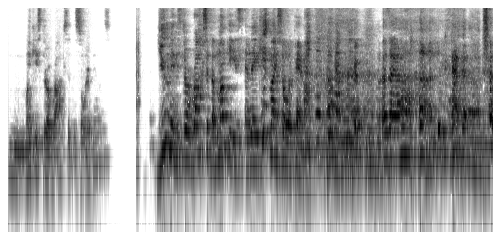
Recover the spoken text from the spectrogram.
monkeys throw rocks at the solar panels? Humans throw rocks at the monkeys and they hit my solar panel. I was like, ah. so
